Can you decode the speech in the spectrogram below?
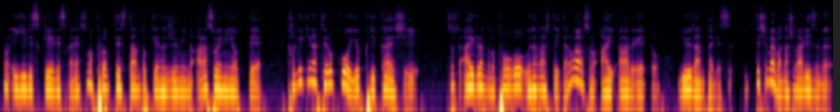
そのイギリス系ですかね、そのプロテスタント系の住民の争いによって、過激なテロ行為を繰り返し、そしてアイルランドの統合を促していたのが、その IRA という団体です。言ってしまえばナショナリズム、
